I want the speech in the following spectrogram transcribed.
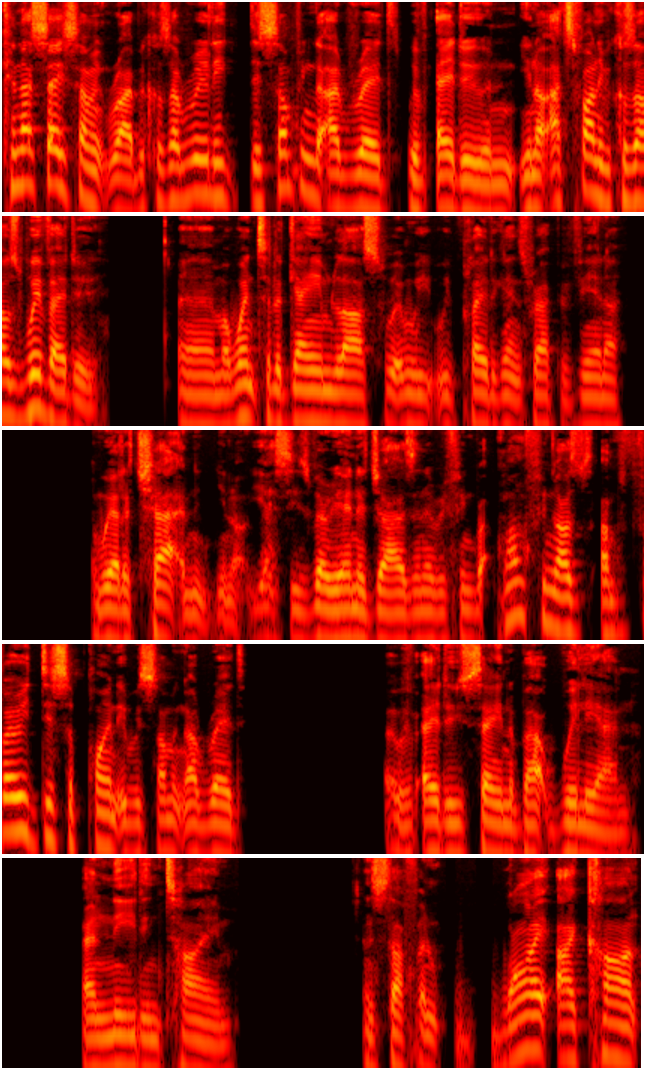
Can I say something, right? Because I really, there's something that I read with Edu, and you know, that's funny because I was with Edu. Um, I went to the game last when we, we played against Rapid Vienna, and we had a chat. And you know, yes, he's very energized and everything. But one thing I was, I'm very disappointed with something I read with Edu saying about Willian and needing time and stuff, and why I can't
